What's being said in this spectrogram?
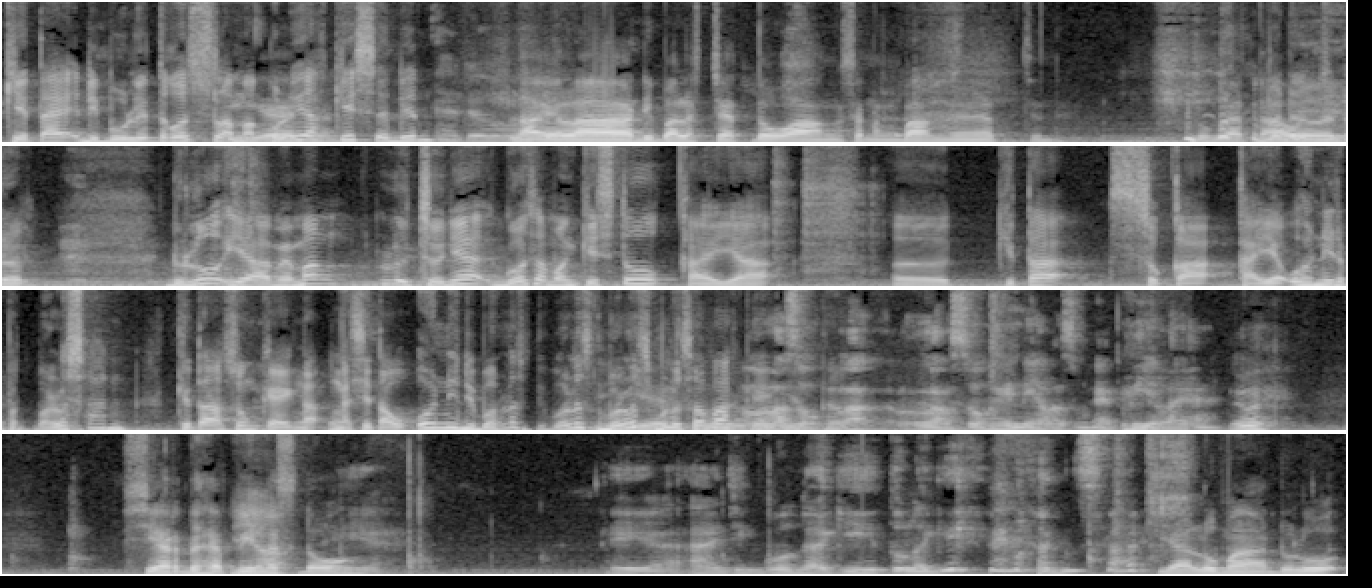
Kita dibully terus selama Iya, kuliah? Kis Edin. Lah elah dibalas chat doang seneng banget. Lu nggak tahu. cuy. Bener-bener. Dulu ya memang lucunya gue sama Kis tuh kayak eh, kita suka kayak wah ini dapat balasan. Kita langsung kayak nga- ngasih tahu oh ini dibalas dibalas dibalas Iya, balas apa kayak langsung gitu. la- langsung ini langsung happy lah ya. Wih, share the happiness Iya. dong. Iya. Iya, anjing gua nggak gitu lagi bangsa. Ya lu mah dulu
